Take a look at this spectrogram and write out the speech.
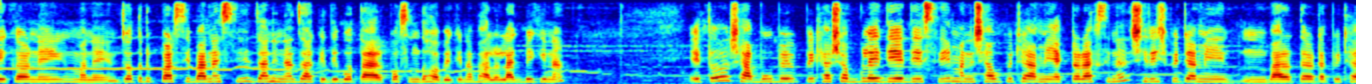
এই কারণেই মানে যতটুকু পারছি বানাইছি। জানি না যাকে দেব, তার পছন্দ হবে কিনা, ভালো লাগবে কিনা। এই তো সাবু পিঠা সবগুলোই দিয়ে দিয়েছি। মানে সাবু পিঠা আমি একটা রাখছি না, শিরিষ পিঠা আমি বারো তেরোটা পিঠা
